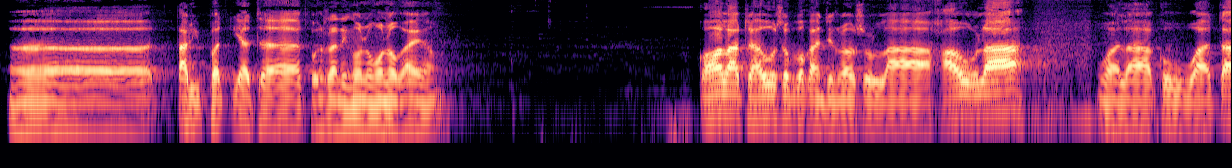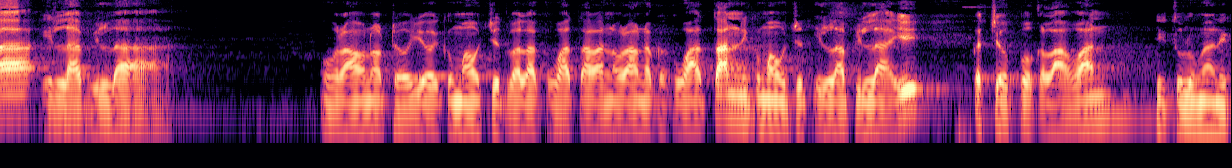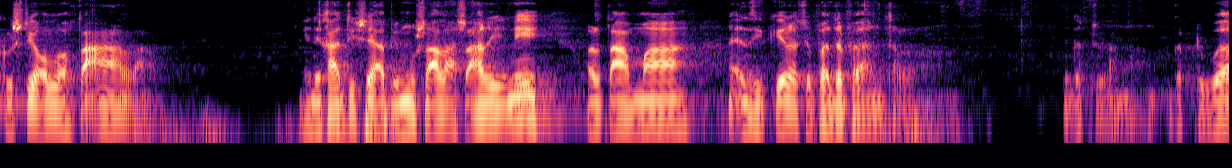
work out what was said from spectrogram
taribat ya ada bangsane ngono-ngono kae. Kala dawuh sapa Kanjeng Rasulullah, haula wala quwata illa billah. Ora ana daya iku maujud wala kuwata lan ora ana kekuatan iku maujud illa billahi kejaba kelawan ditulungane Gusti Allah taala. Ini hadisnya Abi Musa al-As'ari ini pertama nek zikir aja banter-banter. Kedua, kedua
